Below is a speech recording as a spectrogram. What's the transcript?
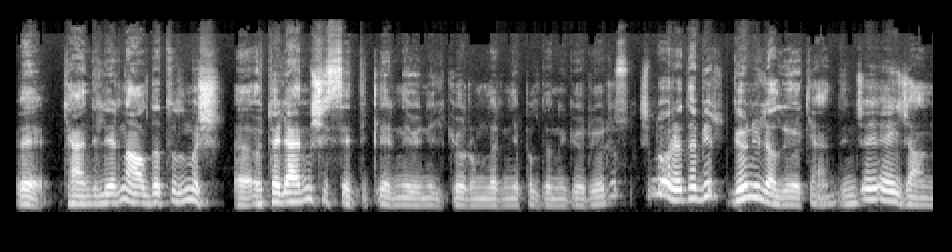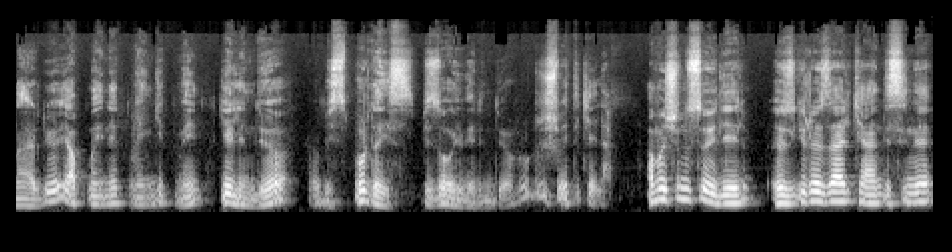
ve kendilerini aldatılmış, e, ötelenmiş hissettiklerine yönelik yorumların yapıldığını görüyoruz. Şimdi orada bir gönül alıyor kendince. Heyecanlar diyor. Yapmayın etmeyin gitmeyin. Gelin diyor. Biz buradayız. Bize oy verin diyor. Rüşveti kelam. Ama şunu söyleyelim. Özgür Özel kendisini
